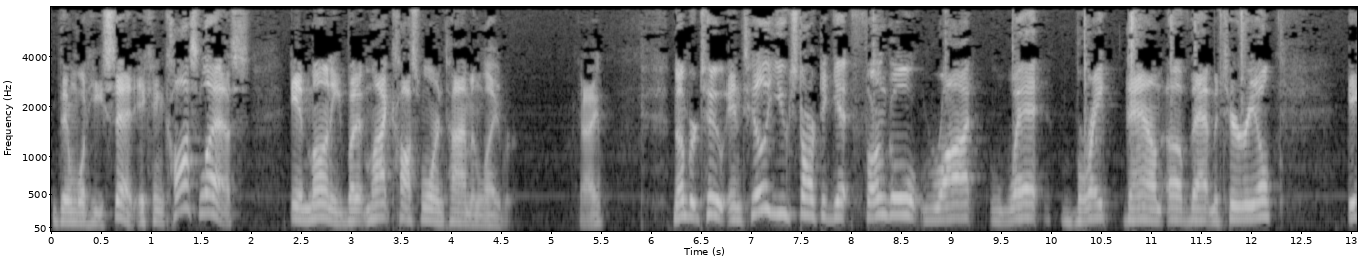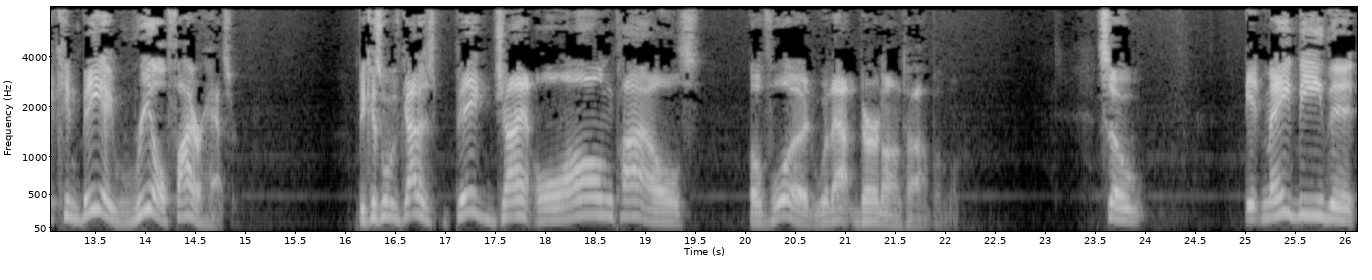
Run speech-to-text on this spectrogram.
than what he said. It can cost less in money, but it might cost more in time and labor. Okay. Number two, until you start to get fungal rot, wet breakdown of that material, it can be a real fire hazard. Because what we've got is big, giant, long piles of wood without dirt on top of them. So it may be that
